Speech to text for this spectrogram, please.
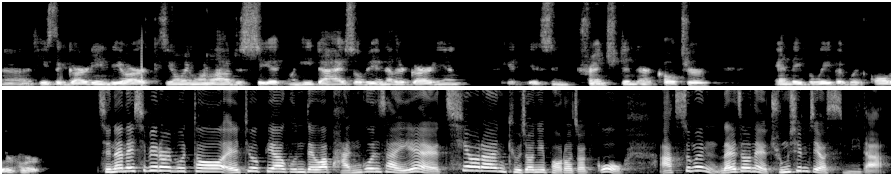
Uh, he's the guardian of the ark. He's the only one allowed to see it. When he dies, there'll be another guardian. It is entrenched in their culture, and they believe it with all their heart. 지난해 11월부터 에티오피아 군대와 반군 사이에 치열한 교전이 벌어졌고 악숨은 내전의 중심지였습니다.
